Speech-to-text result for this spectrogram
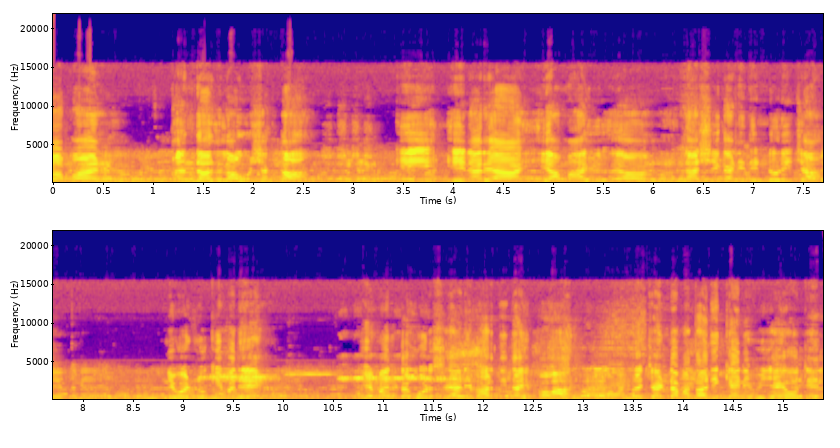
आपण अंदाज लावू शकता की येणाऱ्या या महायु नाशिक आणि दिंडोरीच्या निवडणुकीमध्ये हेमंत गोडसे आणि भारतीताई पवार प्रचंड मताधिक्याने विजय होतील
